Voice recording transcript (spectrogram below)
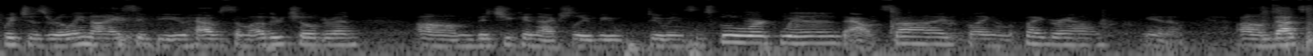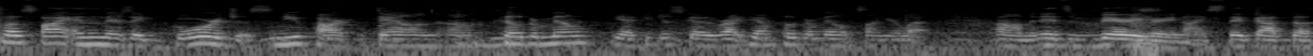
which is really nice if you have some other children um, that you can actually be doing some schoolwork with outside, playing on the playground, you know. Um, that's close by, and then there's a gorgeous new park down um, Pilgrim Mill. Yeah, if you just go right down Pilgrim Mill, it's on your left, um, and it's very very nice. They've got the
